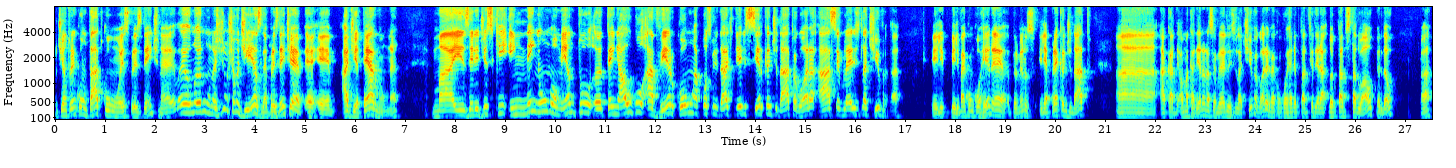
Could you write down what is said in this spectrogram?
A gente entrou em contato com o ex-presidente, né? Eu, eu, a gente não chama de ex, né? Presidente é, é, é ad eternum, né? Mas ele disse que em nenhum momento uh, tem algo a ver com a possibilidade dele ser candidato agora à Assembleia Legislativa, tá? Ele, ele vai concorrer, né? Pelo menos ele é pré-candidato a, a, a, uma cadeira na Assembleia Legislativa, agora ele vai concorrer a deputado federal, deputado estadual, perdão, tá?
